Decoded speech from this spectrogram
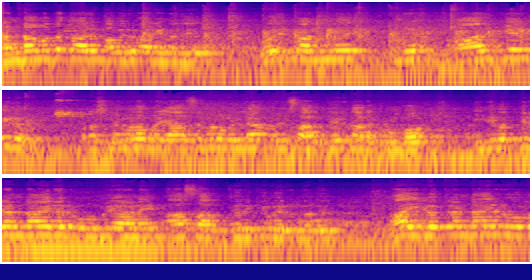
രണ്ടാമത്തെ കാര്യം അവർ പറയുന്നത് ഒരു കണ്ണ് ആർക്കെങ്കിലും പ്രശ്നങ്ങളോ പ്രയാസങ്ങളോ ഇല്ല ഒരു സർജറി നടക്കുമ്പോൾ ഇരുപത്തിരണ്ടായിരം രൂപയാണ് ആ സർജറിക്ക് വരുന്നത്. ആ ഇരുപത്തിരണ്ടായിരം രൂപ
